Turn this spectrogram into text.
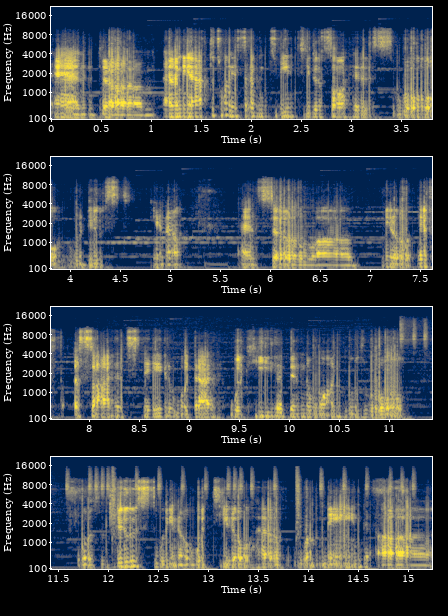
And um, and I mean, after 2017, Tito saw his role reduced, you know. And so, uh, you know, if Asad had stayed, would that would he have been the one whose role was reduced? You know, would Tito have remained uh,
